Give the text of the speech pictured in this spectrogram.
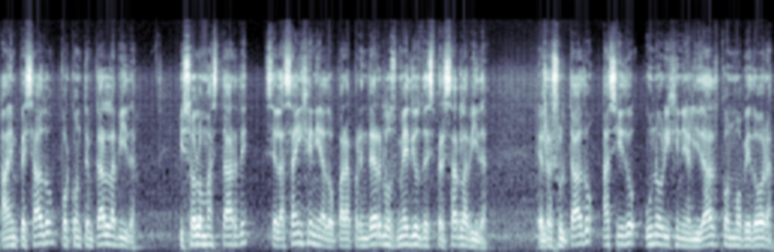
Ha empezado por contemplar la vida y solo más tarde se las ha ingeniado para aprender los medios de expresar la vida. El resultado ha sido una originalidad conmovedora,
